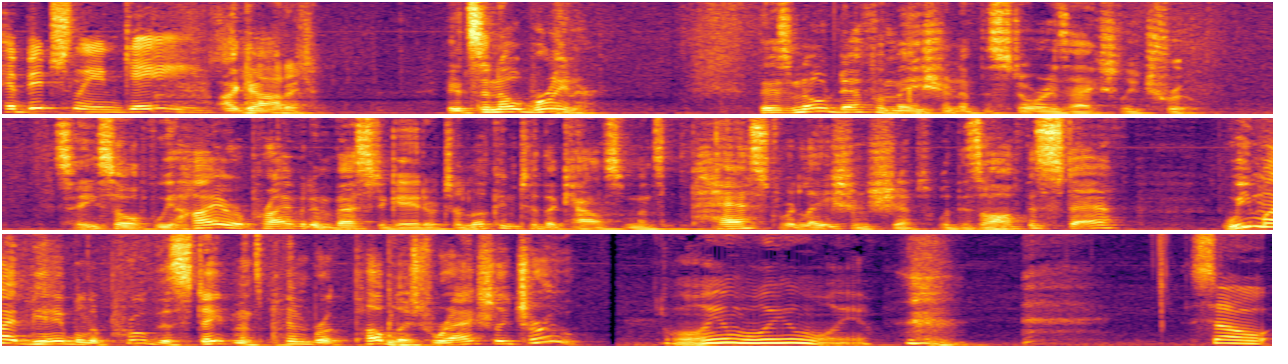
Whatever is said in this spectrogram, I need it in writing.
habitually engaged. I got it. It's a no brainer. There's no defamation if the story is actually true. See, so if we hire a private investigator to look into the councilman's past relationships with his office staff, we might be able to prove the statements Pembroke published were actually true. William, William, William. So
